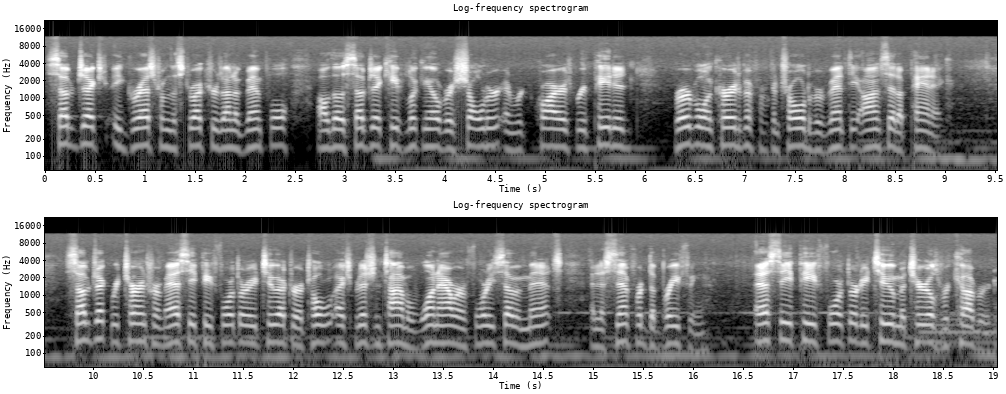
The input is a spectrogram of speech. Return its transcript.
Subject's egress from the structure is uneventful, although Subject keeps looking over his shoulder and requires repeated verbal encouragement from Control to prevent the onset of panic. Subject returns from SCP-432 after a total expedition time of 1 hour and 47 minutes and is sent for debriefing. SCP-432 Materials recovered.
